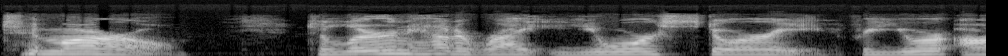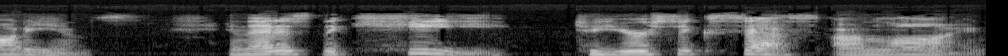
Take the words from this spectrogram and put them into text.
tomorrow, to learn how to write your story for your audience, and that is the key to your success online,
